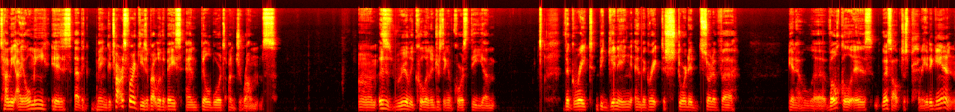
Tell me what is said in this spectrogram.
Tommy Iommi is uh, the main guitarist for it. Geezer Butler the bass, and Bill Ward's on drums. Um, this is really cool and interesting. Of course, the um, the great beginning and the great distorted sort of uh, you know uh, vocal is this. I'll just play it again.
